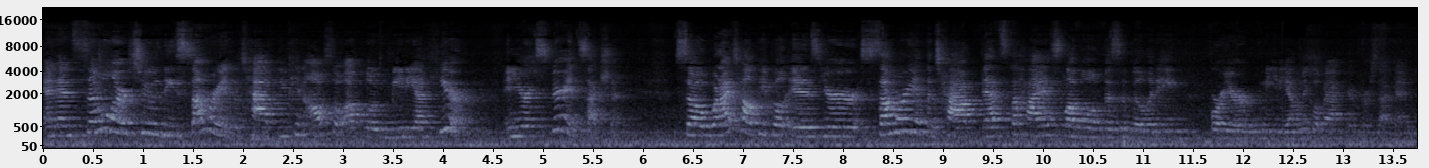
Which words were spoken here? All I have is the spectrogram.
And then similar to the summary at the top, you can also upload media here in your experience section. So what I tell people is your summary at the top, that's the highest level of visibility for your media. Let me go back here for a second.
